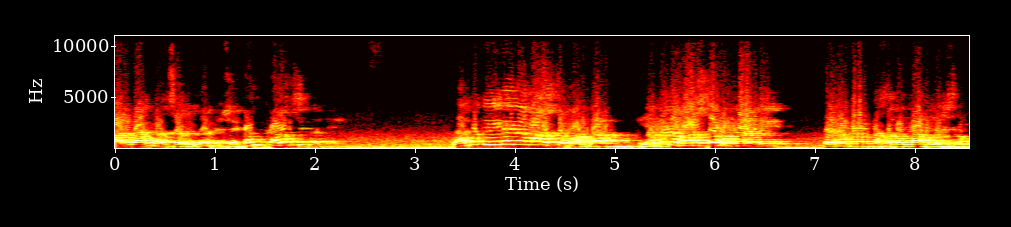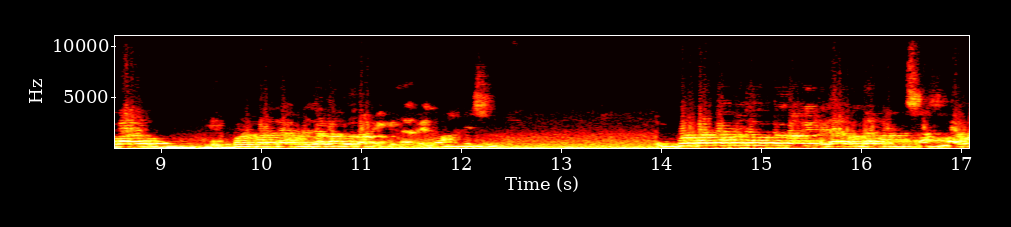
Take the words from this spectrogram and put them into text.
మార్గాన్ని అనుసరించాలి. శైతానికి కావాల్సింది అదే. లేకపోతే ఏదైనా వాస్తవం ఉందా? ఏమైనా వాస్తవం ఉందండి దైవభక్త ప్రవక్త సల్లల్లాహు అలైహి వసల్లం వారు ఎప్పుడు పడితే అప్పుడు జన్నతులు తప్పికెళ్ళారు ఎన్నో హదీసులు ఎప్పుడు పడితే అప్పుడు జన్నతులు తప్పికెళ్ళారు దైవప్రవక్త శాస్త్రం వారు.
